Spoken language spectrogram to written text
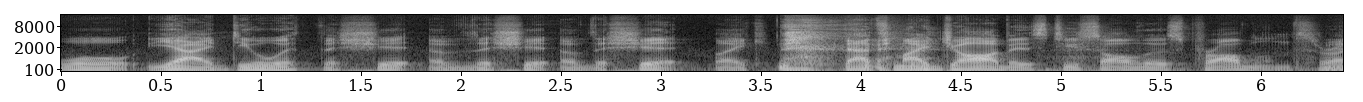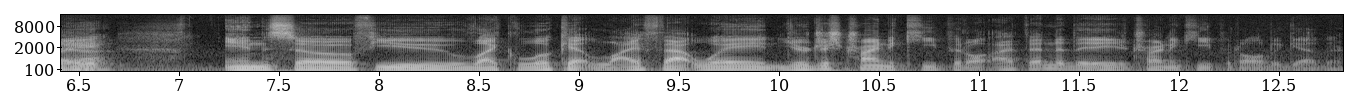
well, yeah, I deal with the shit of the shit of the shit. Like that's my job is to solve those problems, right? Yeah. And so if you like look at life that way, you're just trying to keep it all. At the end of the day, you're trying to keep it all together,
